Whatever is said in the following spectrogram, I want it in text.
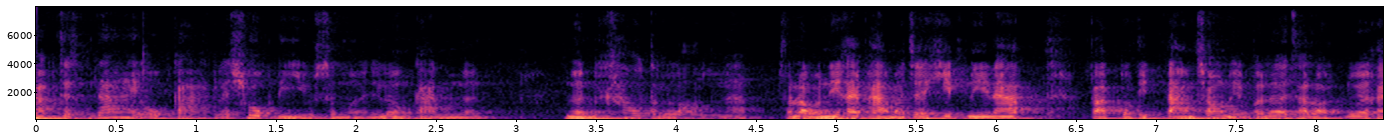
มักจะได้โอกาสและโชคดีอยู่เสมอในเรื่องของการเงิน เงินเข้าตลอดนะครับสำหรับวันนี้ใครผ่านมาเจอคลิปนี้นะครับ ฝากกดติดตามช่องเหรียญเพลเลอร์ตลอดด้วยใคร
